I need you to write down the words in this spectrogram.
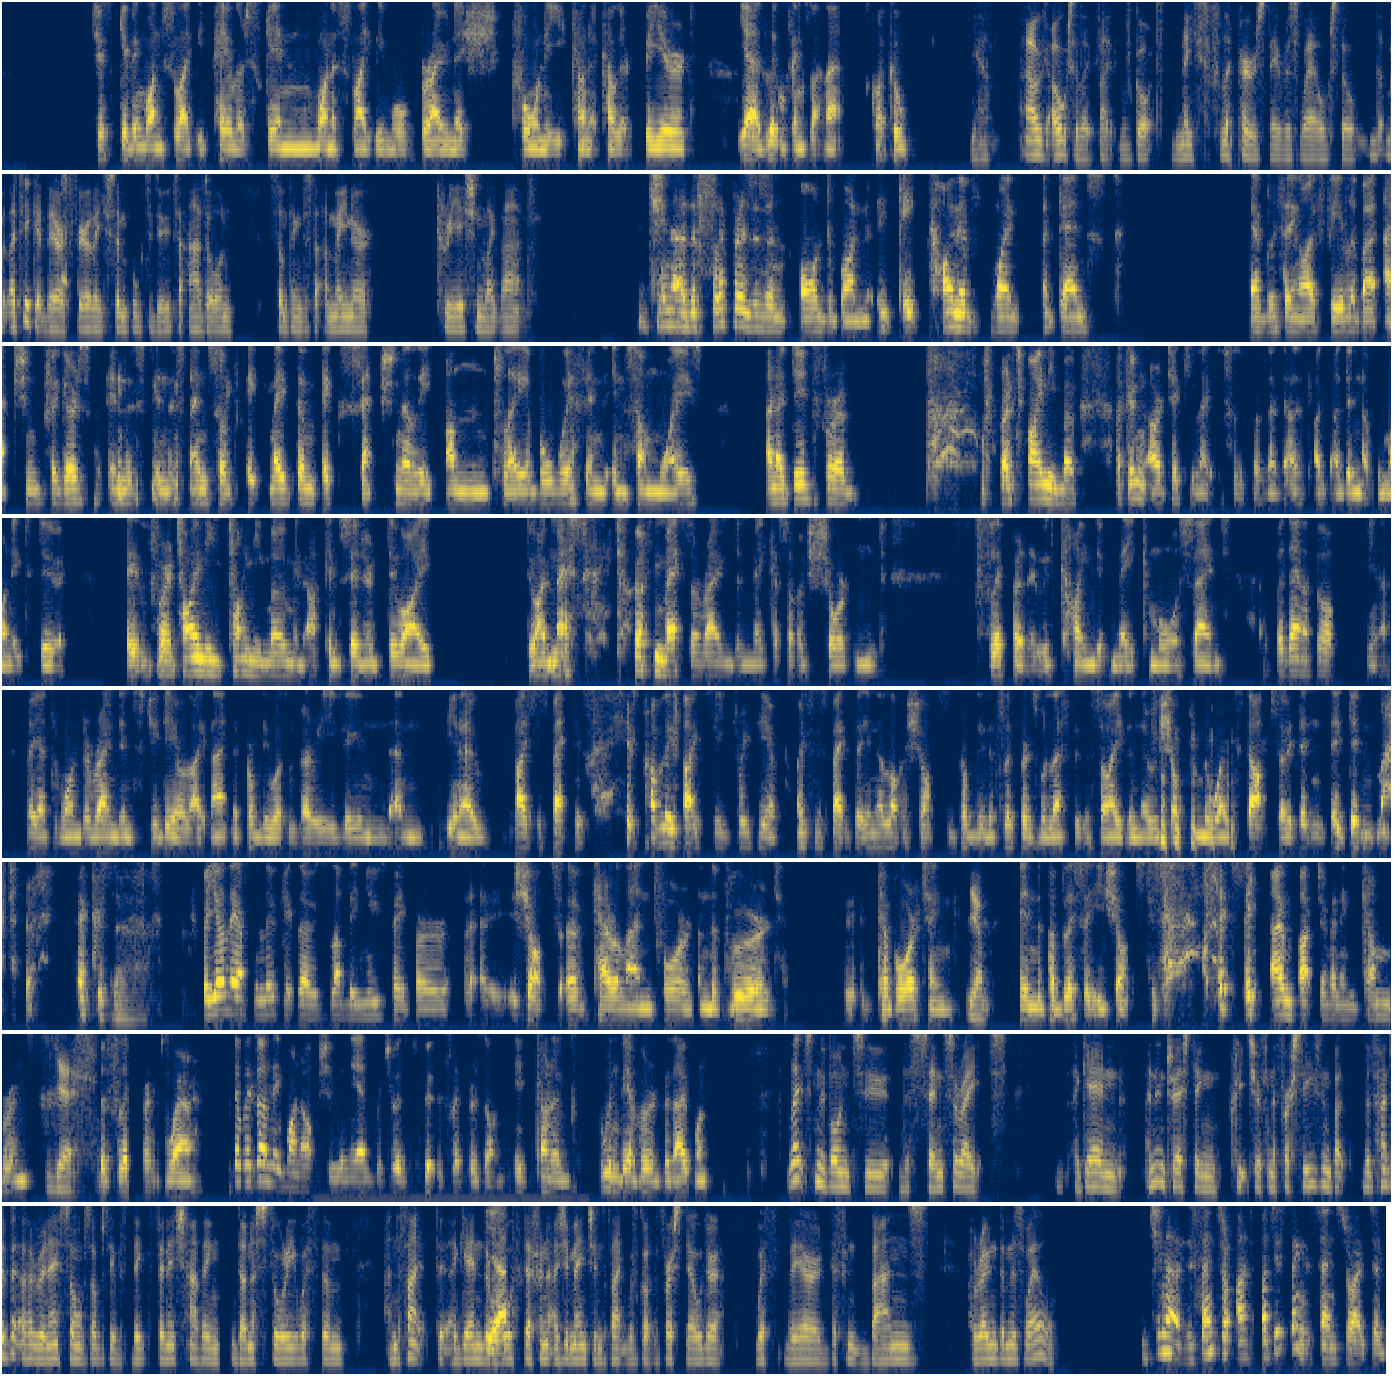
just giving one slightly paler skin, one a slightly more brownish, fawny kind of coloured beard. Yeah, little things like that. It's quite cool. Yeah, I also like the fact we've got nice flippers there as well. So I take it they're fairly simple to do to add on something just a minor creation like that. Do you know the flippers is an odd one? It, it kind of went against everything I feel about action figures in this in the sense of it made them exceptionally unplayable with in in some ways. And I did for a for a tiny moment. I couldn't articulate the flippers. I, I, I didn't have the money to do it. it. For a tiny, tiny moment, I considered: do I, do I mess, do I mess around and make a sort of shortened flipper that would kind of make more sense? But then I thought, you know, they had to wander around in studio like that. And it probably wasn't very easy. And and you know, I suspect it's it's probably like C3PO. I suspect that in a lot of shots, probably the flippers were left at the side and they were shot from the waist up, so it didn't it didn't matter. yeah. But you only have to look at those lovely newspaper uh, shots of Carole Ann Ford and the Voord uh, cavorting yeah. in the publicity shots to, to see how much of an encumbrance yes. the flippers were. There was only one option in the end, which was to put the flippers on. It kind of wouldn't be a without one. Let's move on to the Sensorites. Again, an interesting creature from the first season, but they've had a bit of a renaissance, obviously, with Big Finish having done a story with them. And the fact that, again, they're yes. both different, as you mentioned, the fact we've got the First Elder with their different bands around them as well. Do you know, the Sensor, I, I just think the Sensorites are,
